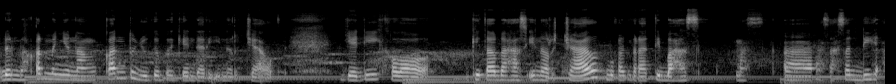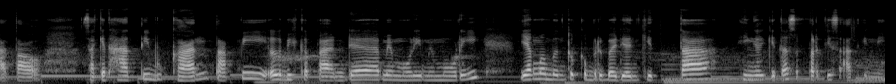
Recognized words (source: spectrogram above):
dan bahkan menyenangkan itu juga bagian dari inner child. Jadi kalau kita bahas inner child bukan berarti bahas mas uh, rasa sedih atau sakit hati bukan, tapi lebih kepada memori-memori yang membentuk keberbadian kita hingga kita seperti saat ini.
